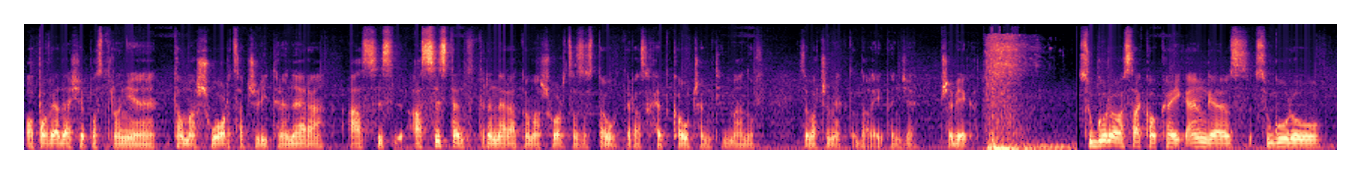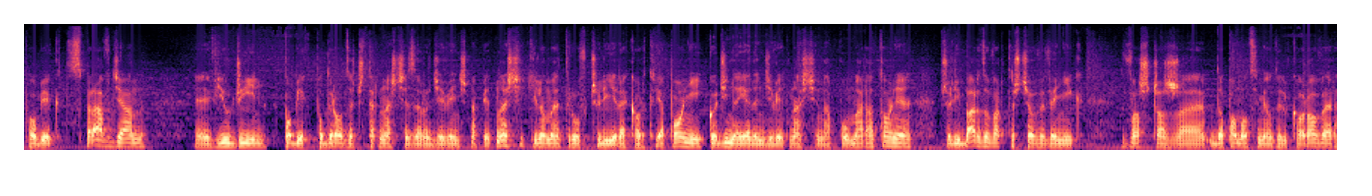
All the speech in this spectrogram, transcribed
opowiada się po stronie Toma Schwarza, czyli trenera. Asys asystent trenera Toma Schwarza został teraz head coachem Tinmanów. Zobaczymy, jak to dalej będzie przebiegać. Suguru Osako, Craig Engels, Suguru pobiegł sprawdzian w Eugene, pobiegł po drodze 14.09 na 15 km, czyli rekord Japonii, godzinę 1.19 na półmaratonie, czyli bardzo wartościowy wynik, zwłaszcza, że do pomocy miał tylko rower.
